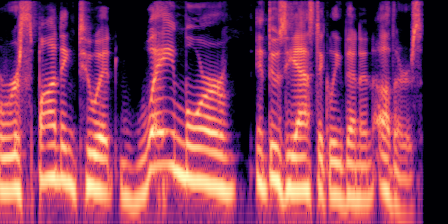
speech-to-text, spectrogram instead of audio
were responding to it way more enthusiastically than in others.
